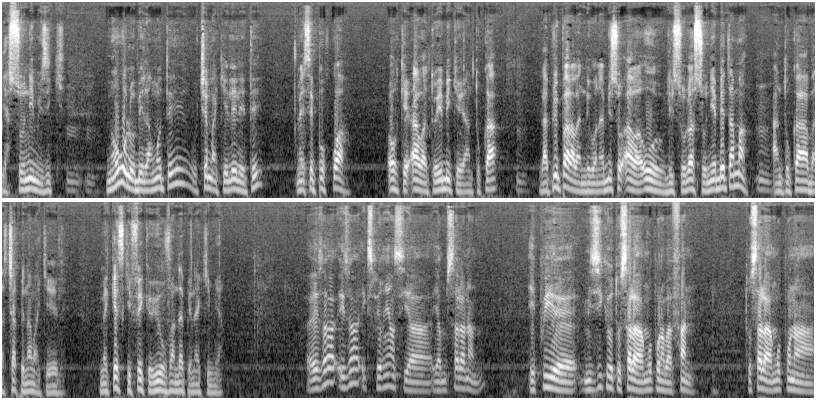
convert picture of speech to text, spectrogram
ya sony musique mais okolobela yango te otie makelele te. Mais c'est pourquoi? Or ke awa toyebi ke en tout cas la plupart ya bandeko na biso awa oyo lisolo ya sony ebetama. En tout cas mpena mais qu'est-ce qui fait que yo ovanda mpena kimia? Eza eza expérience ya, ya mosala nano et puis euh, musique oyo tosala yango mpona bafan tosala yango mpona euh,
